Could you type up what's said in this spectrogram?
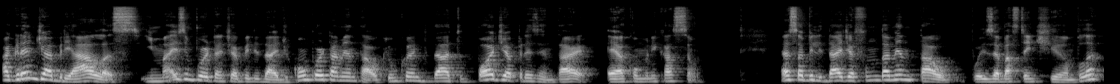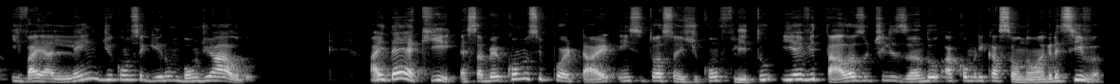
A grande abre alas e mais importante habilidade comportamental que um candidato pode apresentar é a comunicação. Essa habilidade é fundamental, pois é bastante ampla e vai além de conseguir um bom diálogo. A ideia aqui é saber como se portar em situações de conflito e evitá-las utilizando a comunicação não agressiva,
